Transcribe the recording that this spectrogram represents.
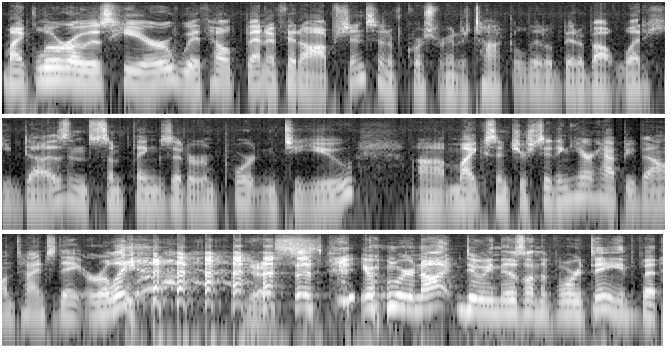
Mike Luro is here with health benefit options. And of course, we're going to talk a little bit about what he does and some things that are important to you. Uh, Mike, since you're sitting here, happy Valentine's Day early. Yes. We're not doing this on the 14th, but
